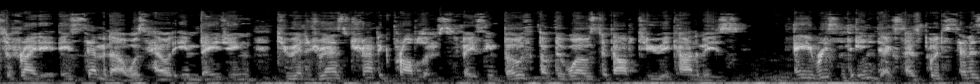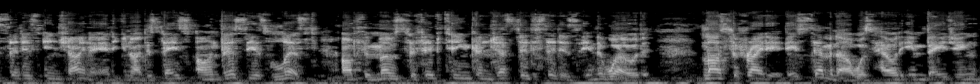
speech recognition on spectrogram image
Last Friday, a seminar was held in Beijing to address traffic problems facing both of the world's top two economies. A recent index has put seven cities in China and the United States on this year's list of the most 15 congested cities in the world. Last Friday, a seminar was held in Beijing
